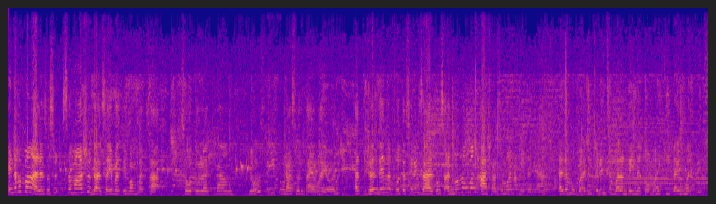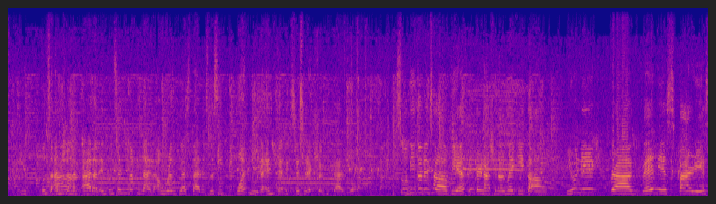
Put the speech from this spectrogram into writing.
ay nakapangalan sa, sa mga syudad sa iba't ibang bansa. So tulad ng Rome Street kung nasan tayo ngayon at dyan din nagpunta si Rizal kung saan manghang-mangha siya sa mga nakita niya. Alam mo ba, dito rin sa barangay na to, makikita yung Madrid Street, kung saan siya nag-aral and kung saan niya nakilala ang world-class talents na si Juan Luna and Felix Resurrection Hidalgo. So dito rin sa BF International may kita ang Munich, Prague, Venice, Paris.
